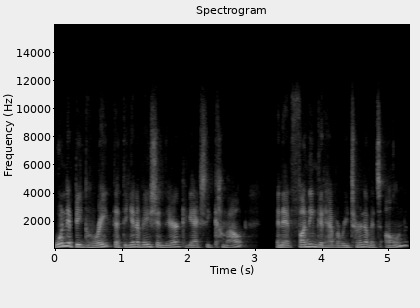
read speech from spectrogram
Wouldn't it be great that the innovation there could actually come out and that funding could have a return of its own?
